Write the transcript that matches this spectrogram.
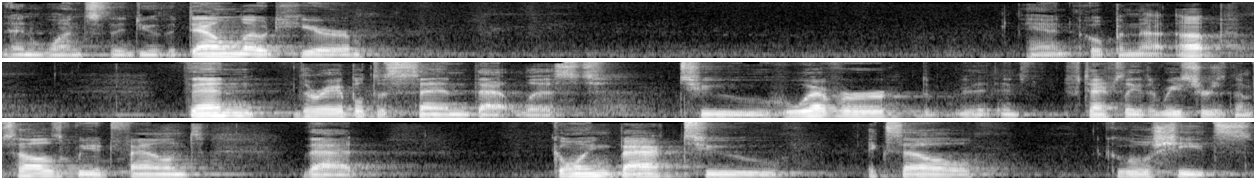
Then once they do the download here, and open that up, then they're able to send that list to whoever, potentially the researchers themselves. We had found that going back to Excel, Google Sheets,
